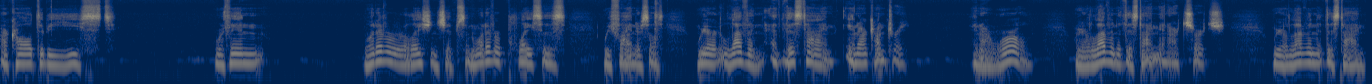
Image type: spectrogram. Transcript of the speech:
are called to be yeast within whatever relationships and whatever places we find ourselves. We are leaven at this time in our country, in our world. We are leaven at this time in our church. We are 11 at this time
